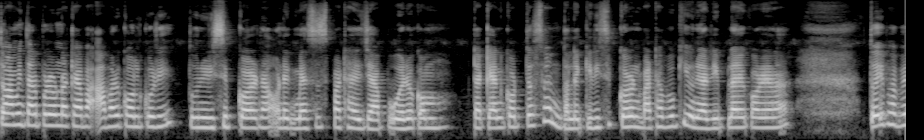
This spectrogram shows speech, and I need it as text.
তো আমি তারপরে ওনাকে আবার আবার কল করি, তো উনি রিসিভ করে না। অনেক মেসেজ পাঠাই যে, আপু, এরকমটা ক্যান করতেছেন? তাহলে কি রিসিভ করবেন, পাঠাবো কি? উনি আর রিপ্লাই করে না। তো এইভাবে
